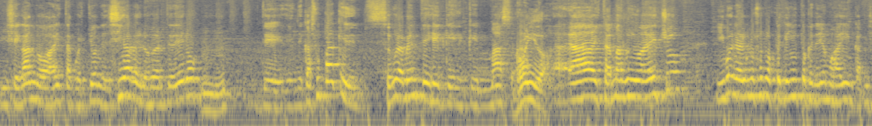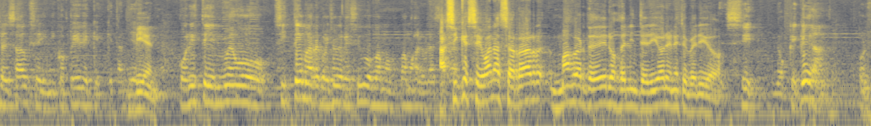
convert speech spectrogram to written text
y llegando a esta cuestión del cierre de los vertederos de, de, de Casupá, que seguramente es el que, el que más Ruido. Ah, ah, está, más ruido ha hecho. Y bueno, algunos otros pequeñitos que teníamos ahí en Capilla del Sauce y Nico Pérez, que, que también Bien. con este nuevo sistema de recolección de residuos vamos, vamos a lograr. Así que se van a cerrar más vertederos del interior en este periodo. Sí, los que quedan. porque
